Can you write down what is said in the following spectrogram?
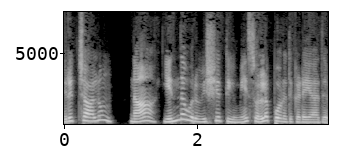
எரிச்சாலும் நான் எந்த ஒரு விஷயத்தையுமே சொல்ல போறது கிடையாது.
